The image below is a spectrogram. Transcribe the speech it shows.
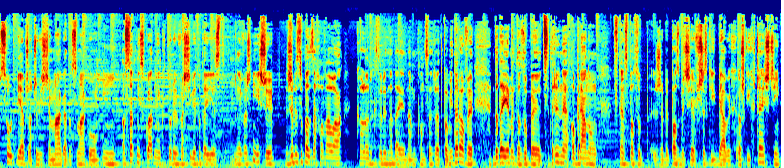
sól, pieprz, oczywiście maga do smaku. I ostatni składnik, który właściwie tutaj jest najważniejszy, żeby zupa zachowała kolor, który nadaje nam koncentrat pomidorowy. Dodajemy do zupy cytrynę obraną w ten sposób, żeby pozbyć się wszystkich białych, gorzkich części.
